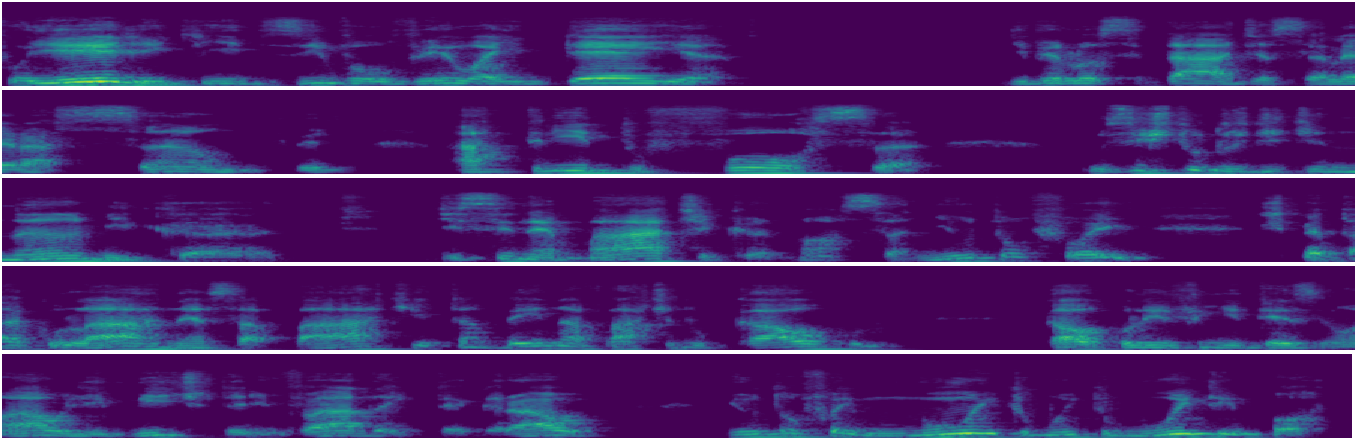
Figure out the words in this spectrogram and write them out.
Foi ele que desenvolveu a ideia de velocidade, aceleração, atrito, força, os estudos de dinâmica, de cinemática. Nossa, Newton foi espetacular nessa parte e também na parte do cálculo, cálculo infinitesimal, limite, derivada, integral. Newton foi muito, muito, muito importante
